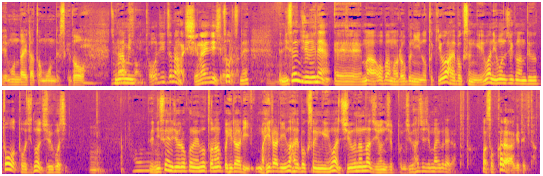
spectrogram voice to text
問題かと思うんですけど、ちなみに、当日なんかしないでしょそうですね、うん、2012年、えーまあ、オバマ、ロブニーの時は敗北宣言は日本時間でいうと、当時の15時。うん。で2016年のトランプ、ヒラリー、まあ、ヒラリーの敗北宣言は17時40分、18時前ぐらいだったと、まあ、そこから上げてきたと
